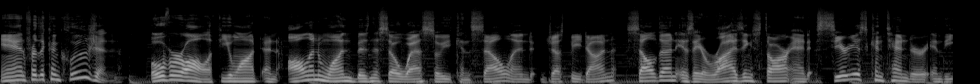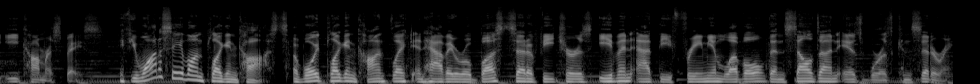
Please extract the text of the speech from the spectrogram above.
And for the conclusion, Overall, if you want an all-in-one business OS so you can sell and just be done, Selldone is a rising star and serious contender in the e-commerce space. If you want to save on plugin costs, avoid plugin conflict, and have a robust set of features even at the freemium level, then Selldone is worth considering.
